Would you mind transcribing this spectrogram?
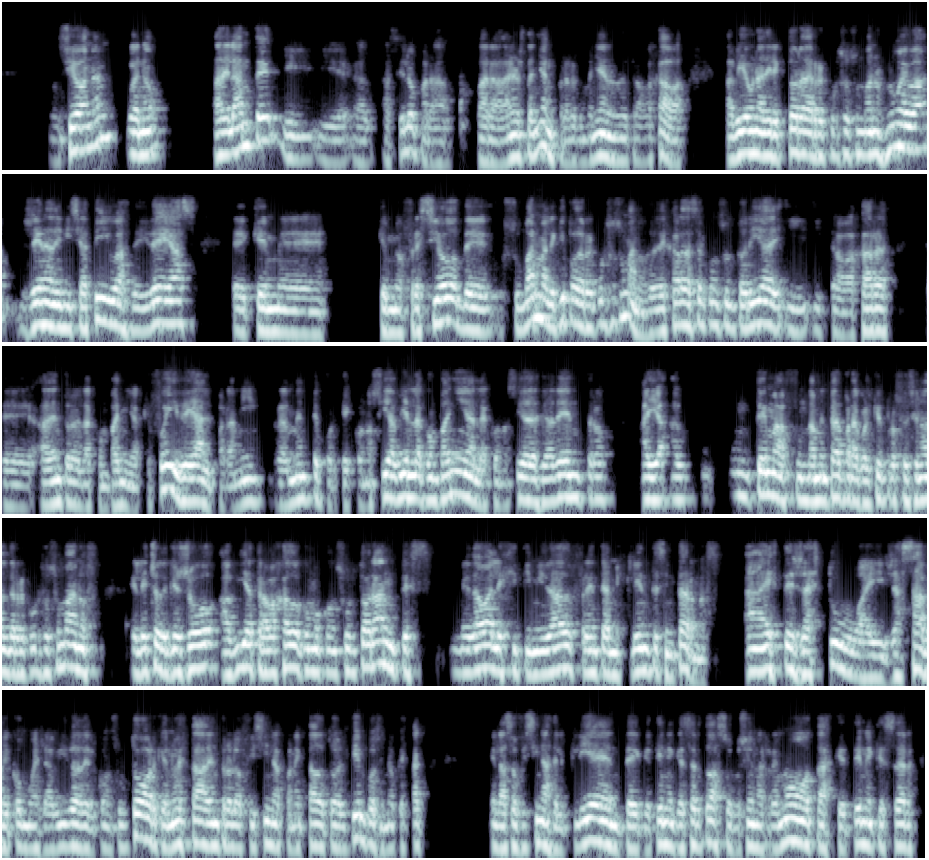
funcionan, bueno, adelante y, y hacerlo para, para Ernst para la compañía en donde trabajaba. Había una directora de recursos humanos nueva, llena de iniciativas, de ideas, eh, que, me, que me ofreció de sumarme al equipo de recursos humanos, de dejar de hacer consultoría y, trabajar eh, adentro de la compañía, que fue ideal para mí realmente porque conocía bien la compañía, la conocía desde adentro. Hay un tema fundamental para cualquier profesional de recursos humanos, el hecho de que yo había trabajado como consultor antes me daba legitimidad frente a mis clientes internos. Ah, este ya estuvo ahí, ya sabe cómo es la vida del consultor, que no está dentro de la oficina conectado todo el tiempo, sino que está en las oficinas del cliente, que tiene que ser todas soluciones remotas, que tiene que ser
